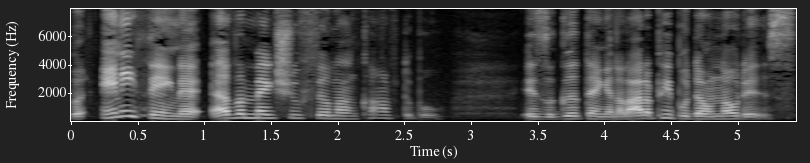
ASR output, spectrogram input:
But anything that ever makes you feel uncomfortable is a good thing. And a lot of people don't know this.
